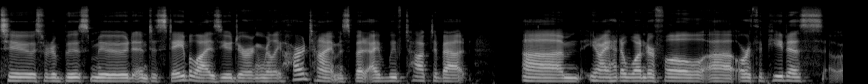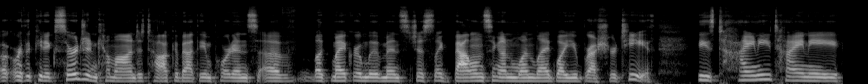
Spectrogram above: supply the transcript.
to sort of boost mood and to stabilize you during really hard times. But I, we've talked about, um, you know, I had a wonderful uh, orthopedic orthopedic surgeon come on to talk about the importance of like micro movements, just like balancing on one leg while you brush your teeth. These tiny, tiny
